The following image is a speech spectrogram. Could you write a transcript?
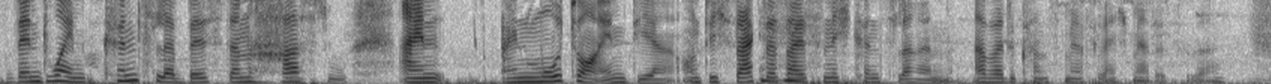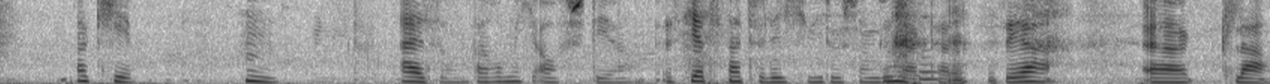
wenn du ein Künstler bist, dann hast du ein, ein Motor in dir. Und ich sage das als Nicht-Künstlerin, aber du kannst mir vielleicht mehr dazu sagen. Okay. Hm. Also, warum ich aufstehe, ist jetzt natürlich, wie du schon gesagt hast, sehr äh, klar.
